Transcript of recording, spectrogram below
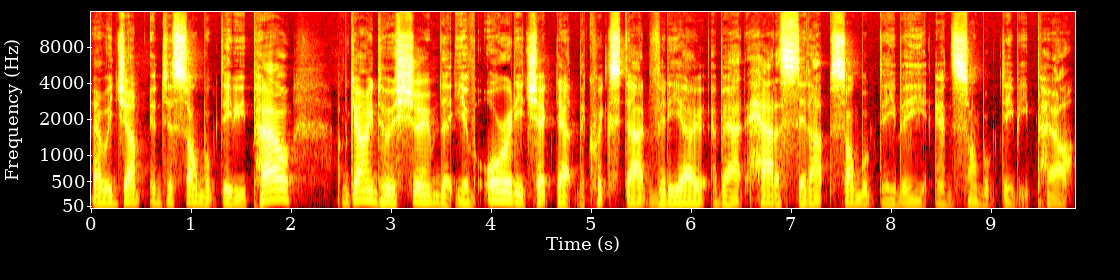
Now we jump into Songbook DB PAL. I'm going to assume that you've already checked out the quick start video about how to set up Songbook DB and Songbook DB PAL.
